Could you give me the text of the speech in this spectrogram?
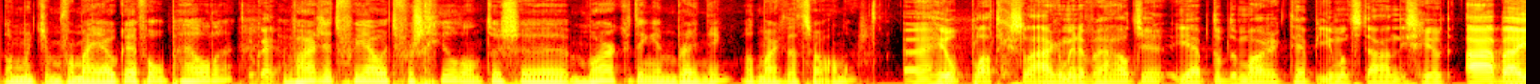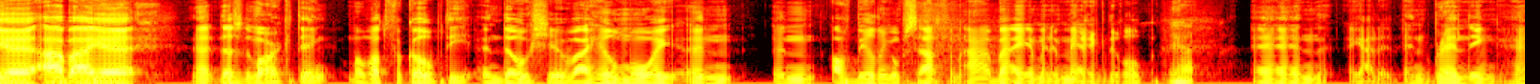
dan moet je hem voor mij ook even ophelderen. Okay. Waar zit voor jou het verschil dan tussen marketing en branding? Wat maakt dat zo anders? Uh, heel plat geslagen met een verhaaltje. Je hebt op de markt heb je iemand staan die schreeuwt aardbeien, aardbeien. nou, dat is de marketing. Maar wat verkoopt hij? Een doosje waar heel mooi een, een afbeelding op staat van aardbeien met een merk erop. Ja. En, ja, en branding, hè,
